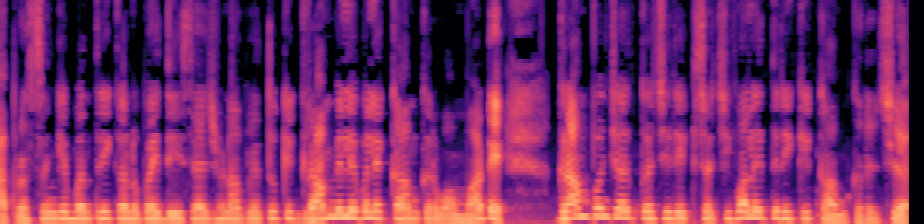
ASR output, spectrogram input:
આ પ્રસંગે મંત્રી કનુભાઈ દેસાઈએ જણાવ્યું હતું કે ગ્રામ્ય લેવલે કામ કરવા માટે ગ્રામ પંચાયત કચેરી એક સચિવાલય તરીકે કામ કરે છે.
